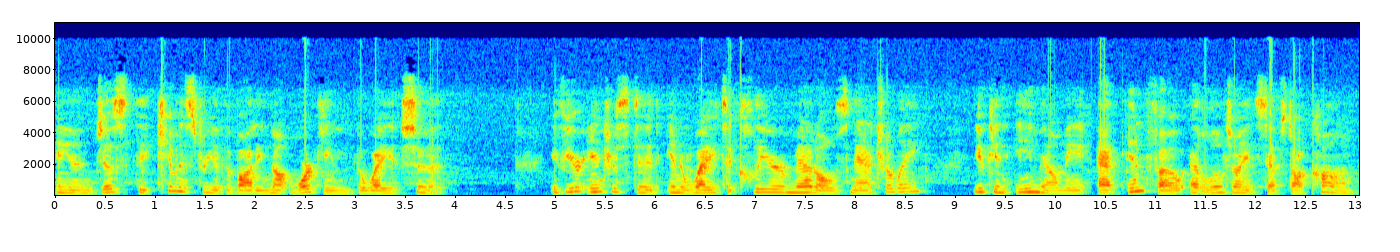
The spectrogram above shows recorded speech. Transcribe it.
and just the chemistry of the body not working the way it should. If you're interested in a way to clear metals naturally, you can email me at info at littlegiantsteps.com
